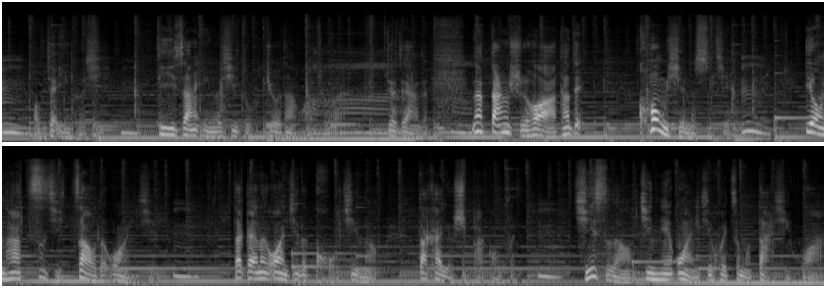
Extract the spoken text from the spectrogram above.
嗯，我们叫银河系。第一张银河系图就是他画出来，就这样子。那当时候啊，他在空闲的时间，嗯，用他自己造的望远镜，嗯，大概那个望远镜的口径哦，大概有十八公分，嗯，其实啊，今天望远镜会这么大型化，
